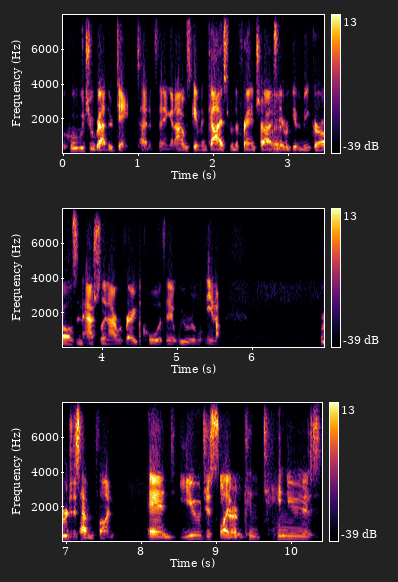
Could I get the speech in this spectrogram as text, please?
who would you rather date, type of thing. And I was giving guys from the franchise, they were giving me girls, and Ashley and I were very cool with it. We were, you know, we were just having fun, and you just like continuously,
